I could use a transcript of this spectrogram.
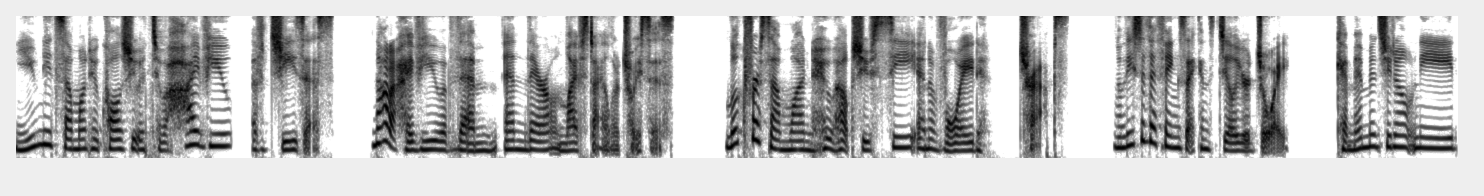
You need someone who calls you into a high view of Jesus, not a high view of them and their own lifestyle or choices. Look for someone who helps you see and avoid traps. Now, these are the things that can steal your joy commitments you don't need,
